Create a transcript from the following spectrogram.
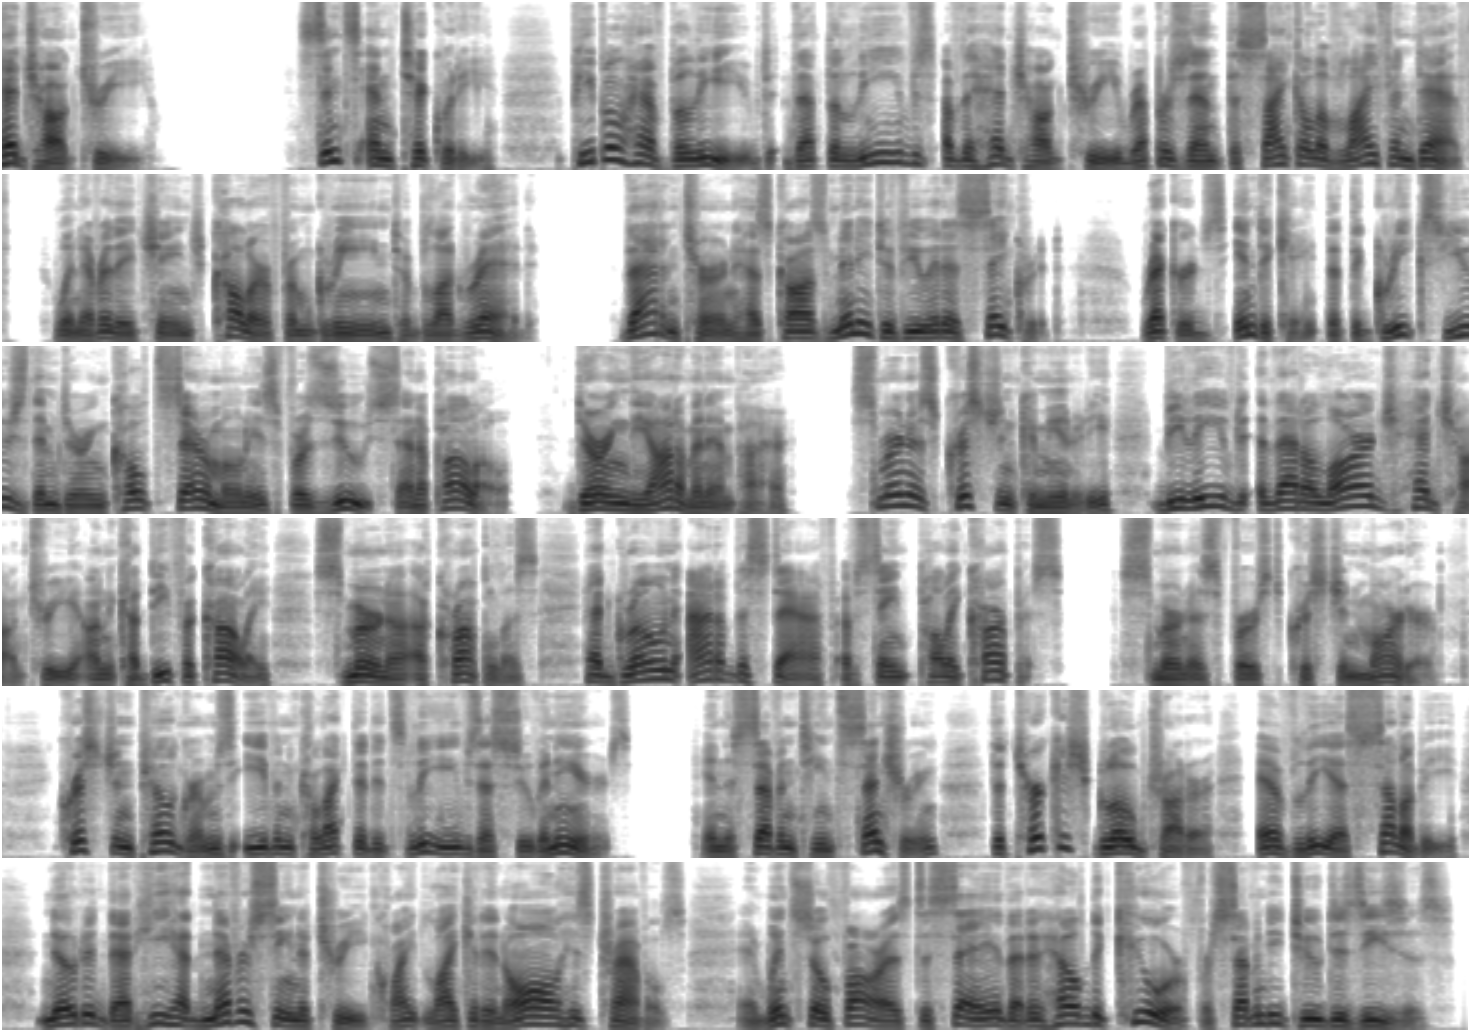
Hedgehog Tree Since antiquity, people have believed that the leaves of the hedgehog tree represent the cycle of life and death whenever they change color from green to blood red. That, in turn, has caused many to view it as sacred. Records indicate that the Greeks used them during cult ceremonies for Zeus and Apollo. During the Ottoman Empire, Smyrna's Christian community believed that a large hedgehog tree on Kadifekale, Smyrna Acropolis, had grown out of the staff of St. Polycarpus, Smyrna's first Christian martyr. Christian pilgrims even collected its leaves as souvenirs. In the 17th century, the Turkish globetrotter Evliya Çelebi noted that he had never seen a tree quite like it in all his travels, and went so far as to say that it held the cure for 72 diseases.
